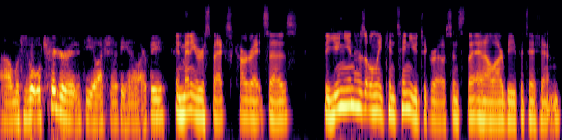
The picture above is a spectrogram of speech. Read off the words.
um, which is what will trigger the election with the NLRB. In many respects, Cartwright says, the union has only continued to grow since the NLRB petition.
